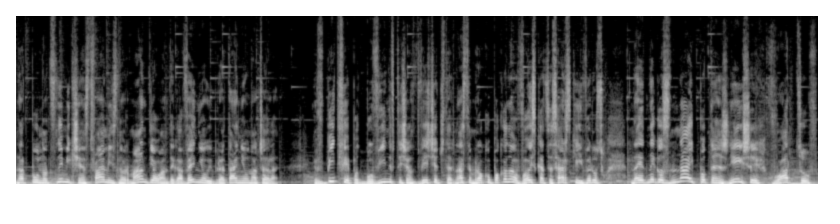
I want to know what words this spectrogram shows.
nad północnymi księstwami z Normandią, Andegawenią i Bretanią na czele. W bitwie pod Bouvines w 1214 roku pokonał wojska cesarskie i wyrósł na jednego z najpotężniejszych władców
